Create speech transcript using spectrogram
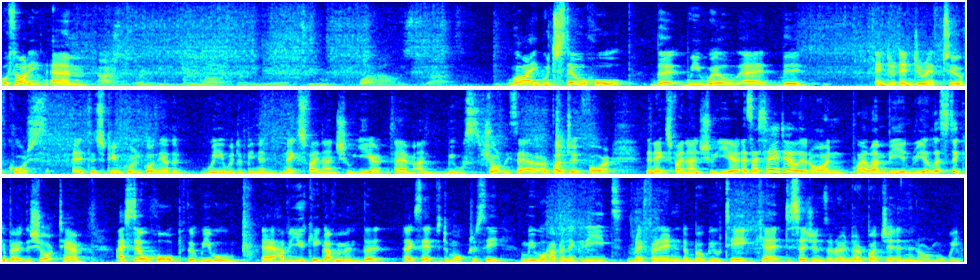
oh, sorry. Um, cash that's already been earmarked for IndyRef 2, what happens to that? Well, I would still hope that we will. Uh, the IndyRef 2, of course, if the Supreme Court had gone the other way, would have been in next financial year, um, and we will shortly set out our budget for the next financial year. As I said earlier on, while I'm being realistic about the short term, I still hope that we will uh, have a UK government that accepts democracy and we will have an agreed referendum, but we'll take uh, decisions around our budget in the normal way.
